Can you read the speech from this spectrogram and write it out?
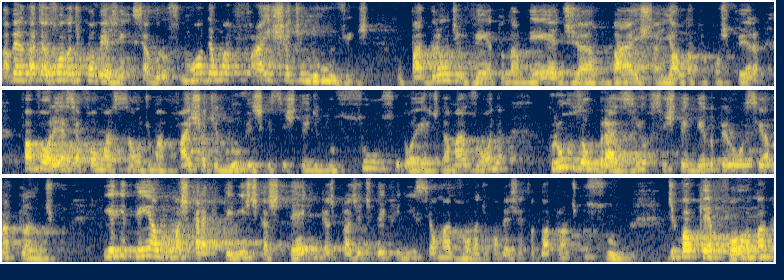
Na verdade, a zona de convergência, a grosso modo, é uma faixa de nuvens. O padrão de vento na média, baixa e alta troposfera favorece a formação de uma faixa de nuvens que se estende do sul-sudoeste da Amazônia, cruza o Brasil, se estendendo pelo Oceano Atlântico. e ele tem algumas características técnicas para a gente definir se é uma zona de convergência do Atlântico Sul. De qualquer forma,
